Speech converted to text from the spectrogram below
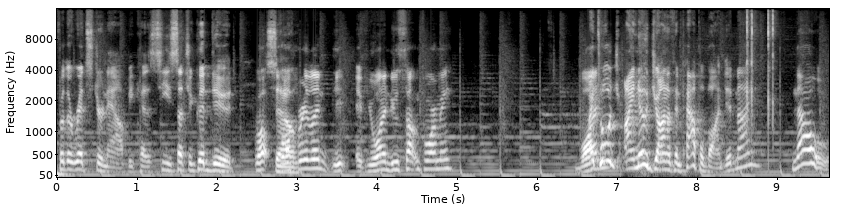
for the Ritster now because he's such a good dude. Well, So- well Freeland, if you want to do something for me, one, I told you I know Jonathan Papelbon, didn't I? no.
